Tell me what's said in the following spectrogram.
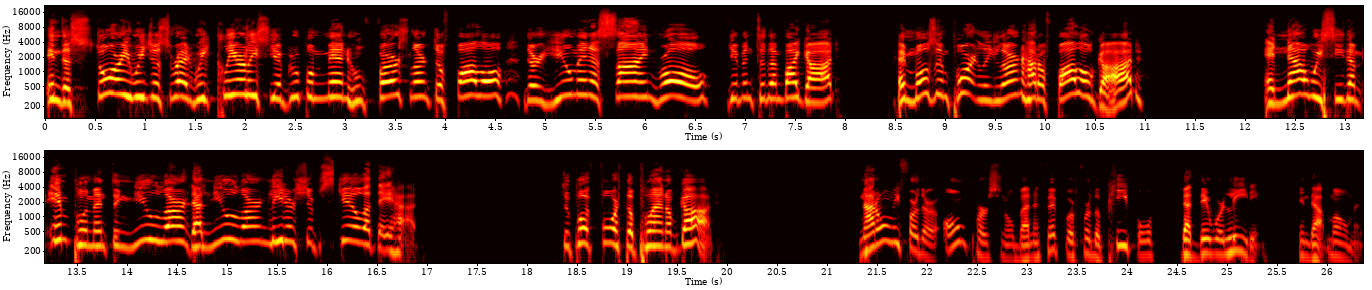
In the story we just read, we clearly see a group of men who first learned to follow their human assigned role given to them by God, and most importantly, learn how to follow God and now we see them implementing new learn that new learned leadership skill that they had to put forth the plan of God. Not only for their own personal benefit, but for the people that they were leading in that moment.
